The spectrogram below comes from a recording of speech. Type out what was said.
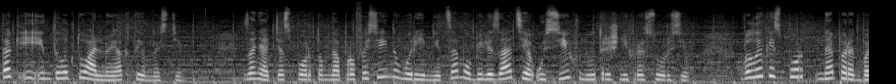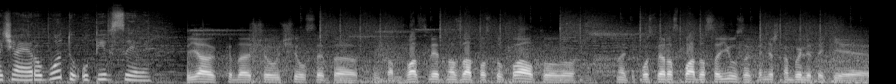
так і інтелектуальної активності. Заняття спортом на професійному рівні це мобілізація усіх внутрішніх ресурсів. Великий спорт не передбачає роботу у півсили. Я когда еще учился, это ну, там, 20 лет назад поступал, то знаете, после распада Союза, конечно, были такие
